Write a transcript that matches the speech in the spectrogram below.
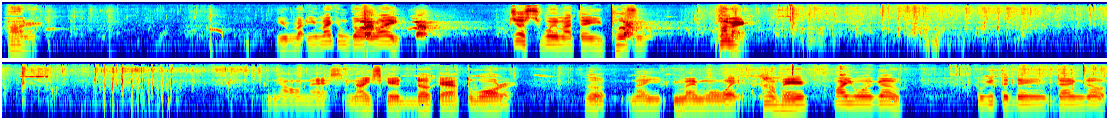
Hunter. You you make him go away. Just swim out there, you pussy. Come here. Y'all nasty. Now you scared the duck out the water. Look, now you, you made more weight. Come here. Why you want to go? Go get that dang, dang duck.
